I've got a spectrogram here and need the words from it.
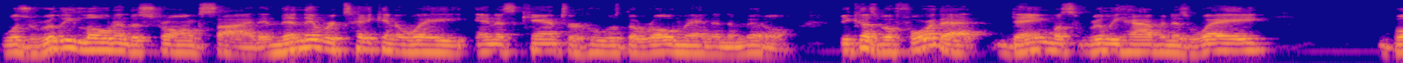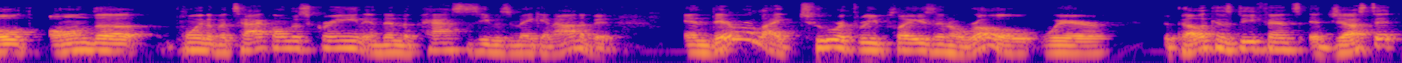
was really loading the strong side. And then they were taking away Enes Kanter, who was the role man in the middle because before that, Dame was really having his way both on the point of attack on the screen and then the passes he was making out of it. And there were like two or three plays in a row where the Pelicans defense adjusted,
